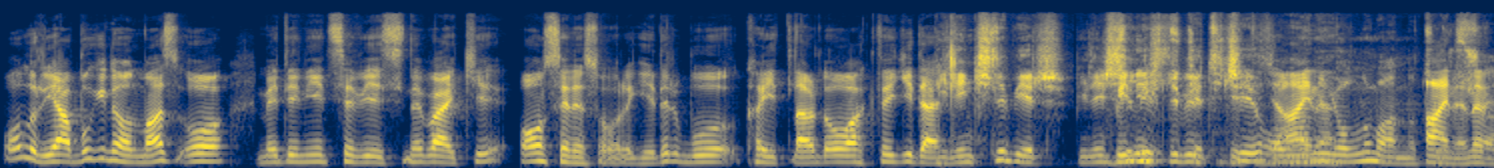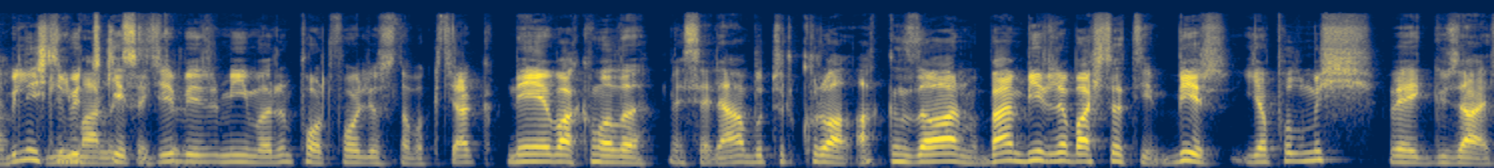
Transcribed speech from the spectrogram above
Olur ya bugün olmaz. O medeniyet seviyesine belki 10 sene sonra gelir. Bu kayıtlarda o vakte gider. Bilinçli bir, bilinçli, Bilinçli bir bir tüketici, tüketici, olmanın aynen. yolunu mu anlatıyoruz Aynen an? Bilinçli bir Mimarlık tüketici sektörü. bir mimarın portfolyosuna bakacak. Neye bakmalı mesela bu tür kural aklınızda var mı? Ben birle başlatayım. Bir yapılmış ve güzel.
